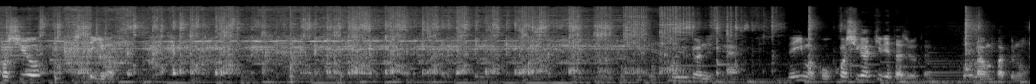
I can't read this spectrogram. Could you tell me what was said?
腰を切っていきます。こういう感じですね。で今こう腰が切れた状態。卵白の。はい。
